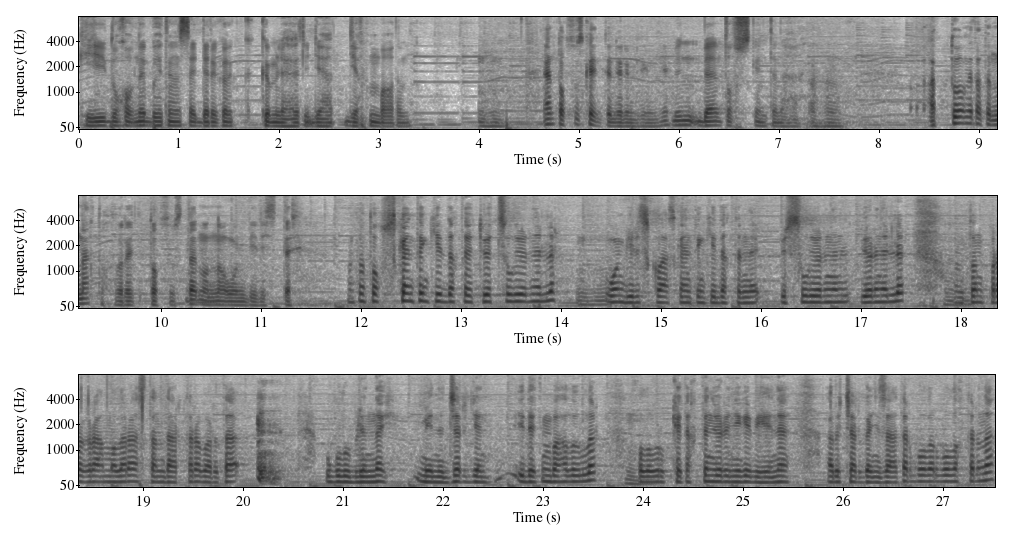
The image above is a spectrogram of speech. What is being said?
ки духовный бытын сайдырга көмләһәр дефин бардым. Эн токсус өремлегине. Мен бәм аха. Токсустан онна 11 истер. Онтон 9 кенттен кийдакта 4 жыл үйренелер. 11 класс кенттен кийдактарына 3 жыл үйренелер. Онтон программалара, стандарттара барда углубленный менеджер ден идетин баһалыйлар. Олар кетактан үйренеге бихене арыч организатор болар болактарына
